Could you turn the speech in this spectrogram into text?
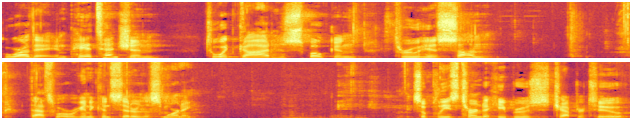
Who are they? And pay attention to what God has spoken through his Son. That's what we're going to consider this morning. So please turn to Hebrews chapter 2,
